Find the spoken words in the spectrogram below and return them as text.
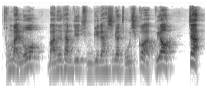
정말로 많은 사람들이 준비를 하시면 좋으실 것 같고요. 자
